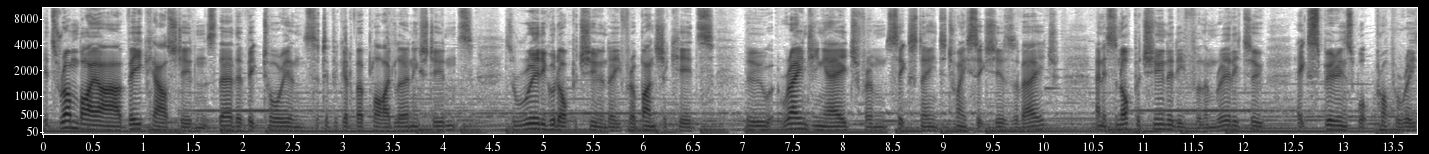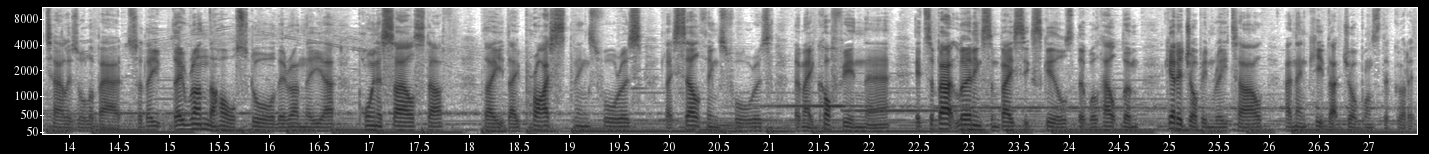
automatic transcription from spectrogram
It's run by our VCAL students, they're the Victorian Certificate of Applied Learning students. It's a really good opportunity for a bunch of kids who ranging age from 16 to 26 years of age and it's an opportunity for them really to experience what proper retail is all about. So they, they run the whole store, they run the uh, point of sale stuff, they, they price things for us, they sell things for us, they make coffee in there. It's about learning some basic skills that will help them get a job in retail and then keep that job once they've got it.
